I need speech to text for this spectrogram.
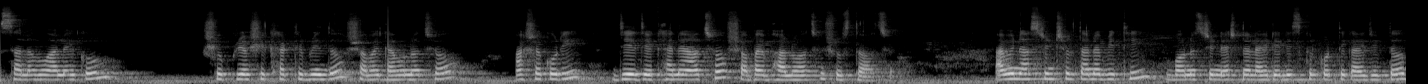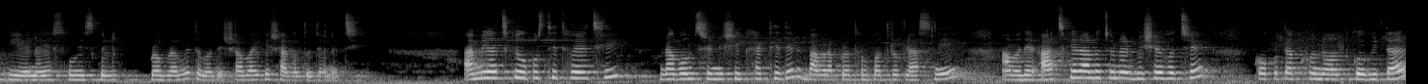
আসসালামু আলাইকুম। সুপ্রিয় শিক্ষার্থীবৃন্দ, সবাই কেমন আছো? আশা করি যে যেখানে আছো, সবাই ভালো আছো, সুস্থ আছো। আমি Nasrin Sultana Bithi, Banasree national ideal school কর্তৃক আয়োজিত বিএনআইএস হোম স্কুল প্রোগ্রামে তোমাদের সবাইকে স্বাগত জানাচ্ছি। আমি আজকে উপস্থিত হয়েছি নবম শ্রেণির শিক্ষার্থীদের বাংলা প্রথম পত্র ক্লাস নিয়ে। আমাদের আজকের আলোচনার বিষয় হচ্ছে কপোতাক্ষ নদ কবিতার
